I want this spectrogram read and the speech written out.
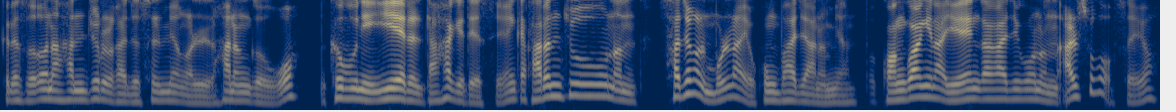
그래서 어느 한 주를 가져 설명을 하는 거고 그분이 이해를 다 하게 됐어요. 그러니까 다른 주는 사정을 몰라요. 공부하지 않으면 관광이나 여행 가가지고는 알 수가 없어요.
